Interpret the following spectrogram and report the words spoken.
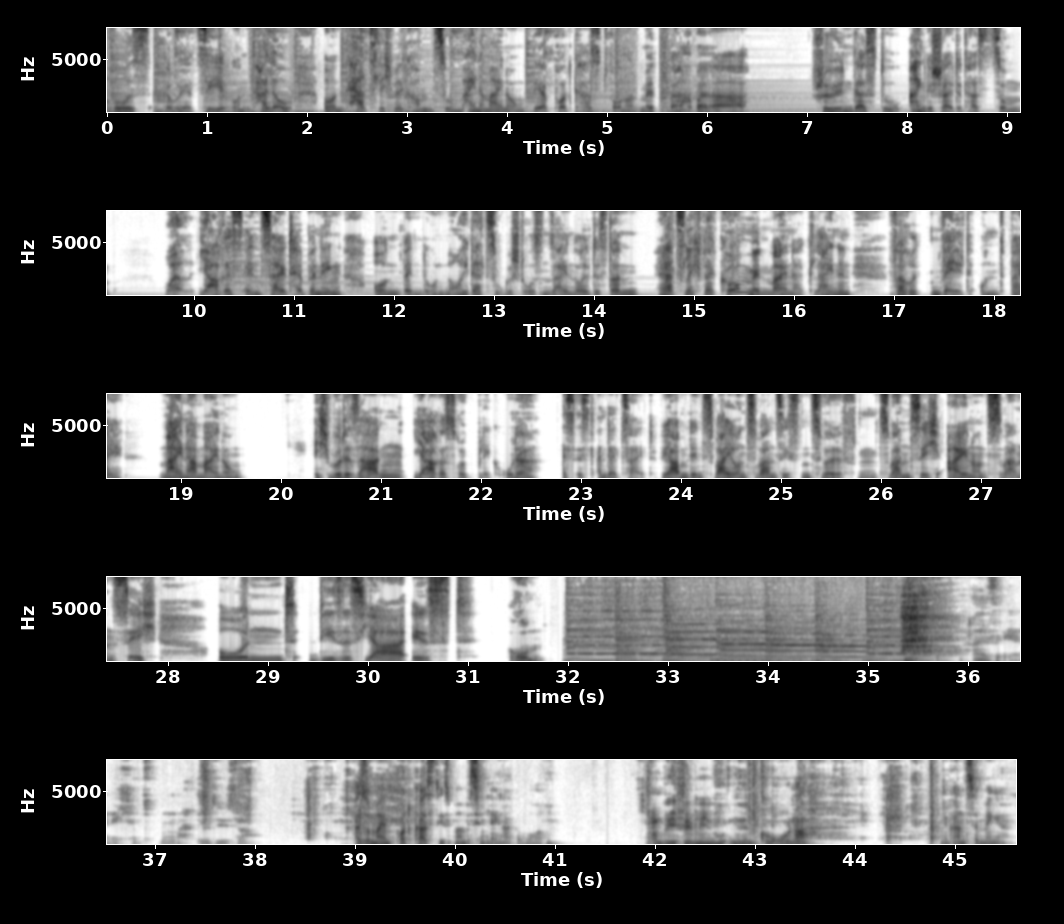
Servus, Grüezi und Hallo und herzlich willkommen zu Meine Meinung, der Podcast von und mit Barbara. Schön, dass du eingeschaltet hast zum, well, Jahresendzeit-Happening und wenn du neu dazugestoßen sein solltest, dann herzlich willkommen in meiner kleinen, verrückten Welt und bei meiner Meinung. Ich würde sagen Jahresrückblick, oder? Es ist an der Zeit. Wir haben den 22.12.2021 und dieses Jahr ist rum. Also ehrlich. Ach, du Süßer. Also mein Podcast diesmal ein bisschen länger geworden. Und wie viele Minuten sind Corona? Eine ganze Menge.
